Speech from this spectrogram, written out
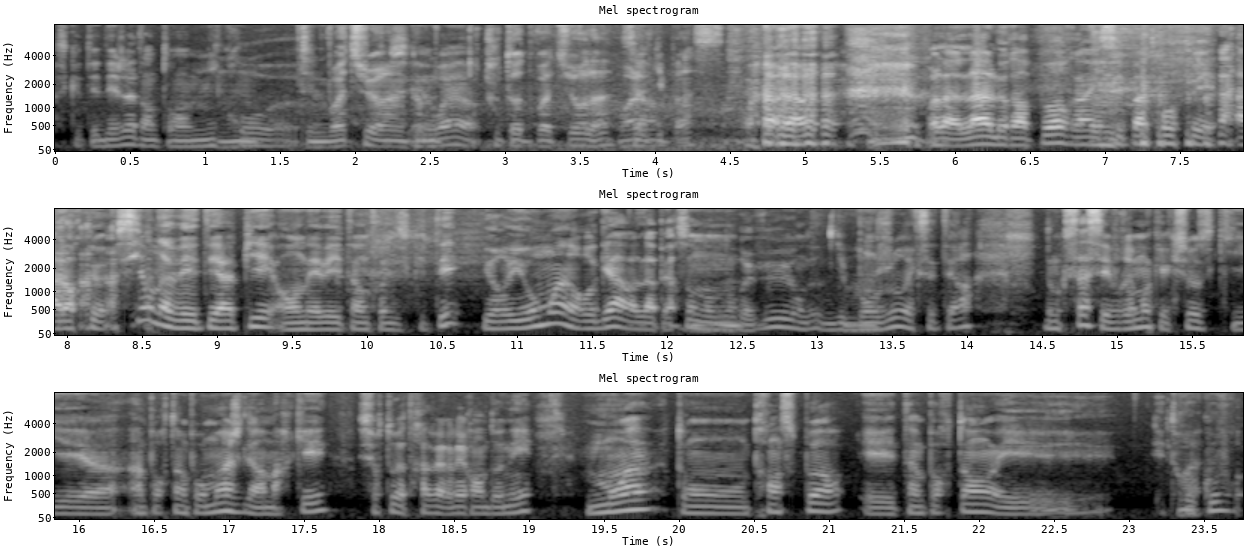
parce que tu es déjà dans ton micro. Mhm. euh, C'est une voiture, hein, c'est- comme ouais. toute autre voiture là, Voilà. celle qui passe. voilà. Voilà, là, le rapport, hein, il s'est pas trop fait. Alors que si on avait été à pied, on avait été en train de discuter, il y aurait eu au moins un regard, la personne, on Mhm. aurait vu, on aurait dit bonjour, etc. Donc ça, c'est vraiment quelque chose qui est euh, important pour moi. Je l'ai remarqué, surtout à travers les randonnées. Moins ton transport est important et, et te Ouais. recouvre,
